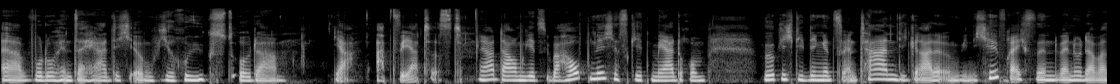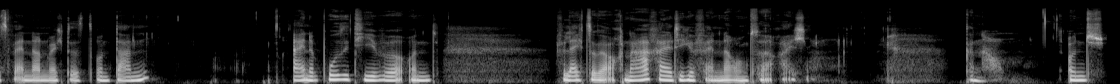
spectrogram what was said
äh, wo du hinterher dich irgendwie rügst oder ja, abwertest. Ja, darum geht's überhaupt nicht. Es geht mehr darum, wirklich die Dinge zu enttarnen, die gerade irgendwie nicht hilfreich sind, wenn du da was verändern möchtest und dann eine positive und vielleicht sogar auch nachhaltige Veränderung zu erreichen. Genau. Und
